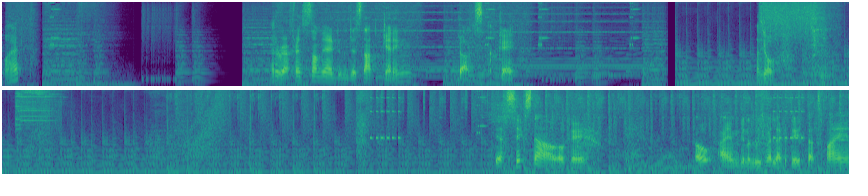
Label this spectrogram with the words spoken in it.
What? Is that a reference to something I'm just not getting? Ducks, okay. Let's go. Yeah, six now, okay. Oh, I am gonna lose my levitate, that's fine.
